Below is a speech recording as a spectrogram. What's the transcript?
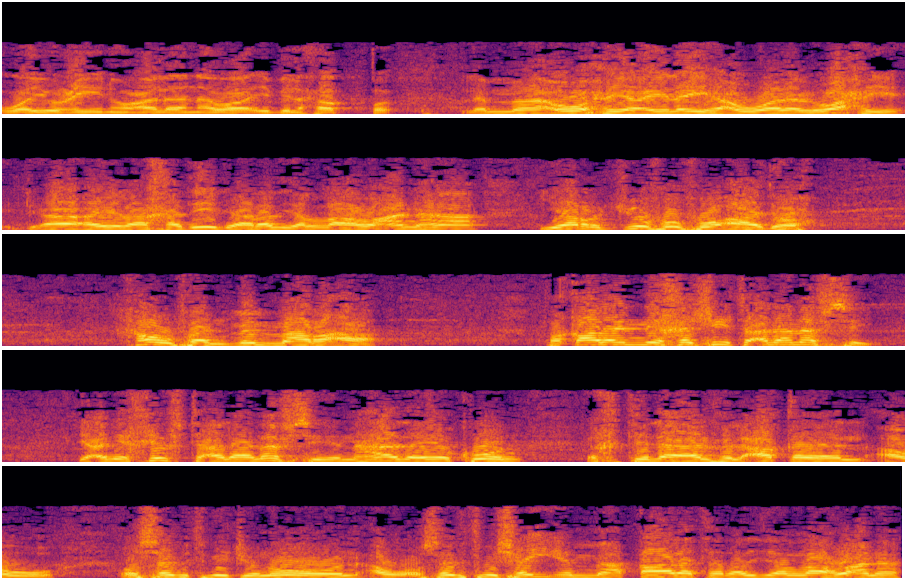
ويعين على نوائب الحق. لما أوحي اليه أول الوحي جاء إلى خديجة رضي الله عنها يرجف فؤاده خوفا مما رأى. فقال إني خشيت على نفسي يعني خفت على نفسي إن هذا يكون اختلال في العقل أو اصبت بجنون أو اصبت بشيء ما قالت رضي الله عنها.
